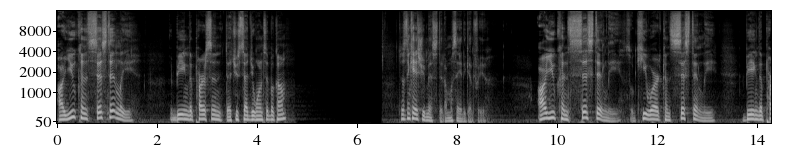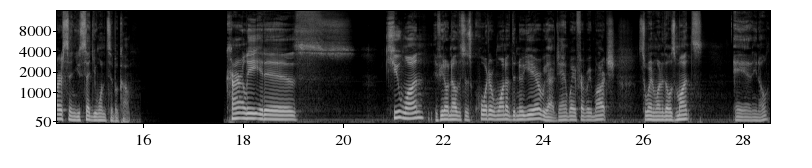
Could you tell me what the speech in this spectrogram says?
Are you consistently being the person that you said you wanted to become? Just in case you missed it, I'm going to say it again for you. Are you consistently, so keyword consistently, being the person you said you wanted to become? Currently, it is Q1. If you don't know, this is quarter one of the new year. We got January, February, March. So we're in one of those months. And, you know,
